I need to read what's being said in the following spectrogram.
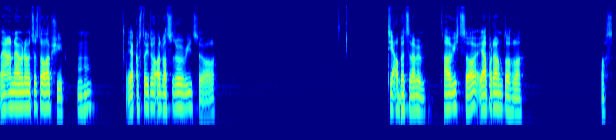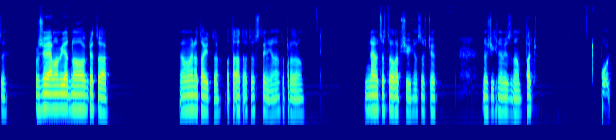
A já nevím, co z toho lepší. Mhm. Jako stojí toho a 20 dolarů víc, jo, ale... Ty já vůbec nevím. Ale víš co, já prodám tohle. Asi. Protože já mám jedno, kde to je. Já mám jedno tady to. A to, a to, a to je stejný, já to prodám. Nevím, co z toho lepší, já se těch nožích nevyznám. Pojď. Pojď.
